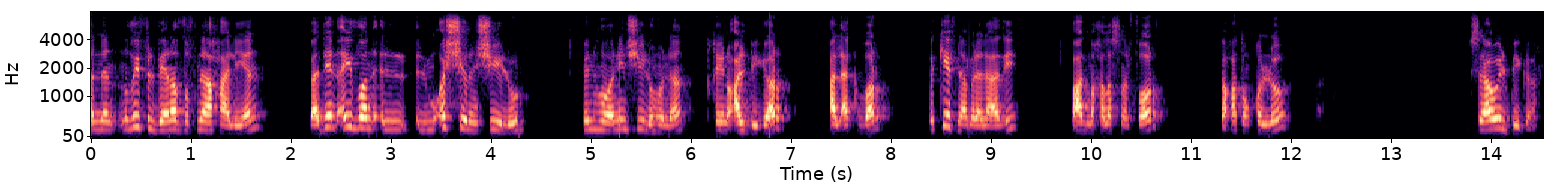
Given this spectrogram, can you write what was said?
قلنا نضيف البيانات ضفناها حاليا. بعدين أيضا المؤشر نشيله من هون نشيله هنا نخليه على ال bigger على الأكبر. فكيف نعمل هذه؟ بعد ما خلصنا ال for فقط نقول له يساوي ال bigger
